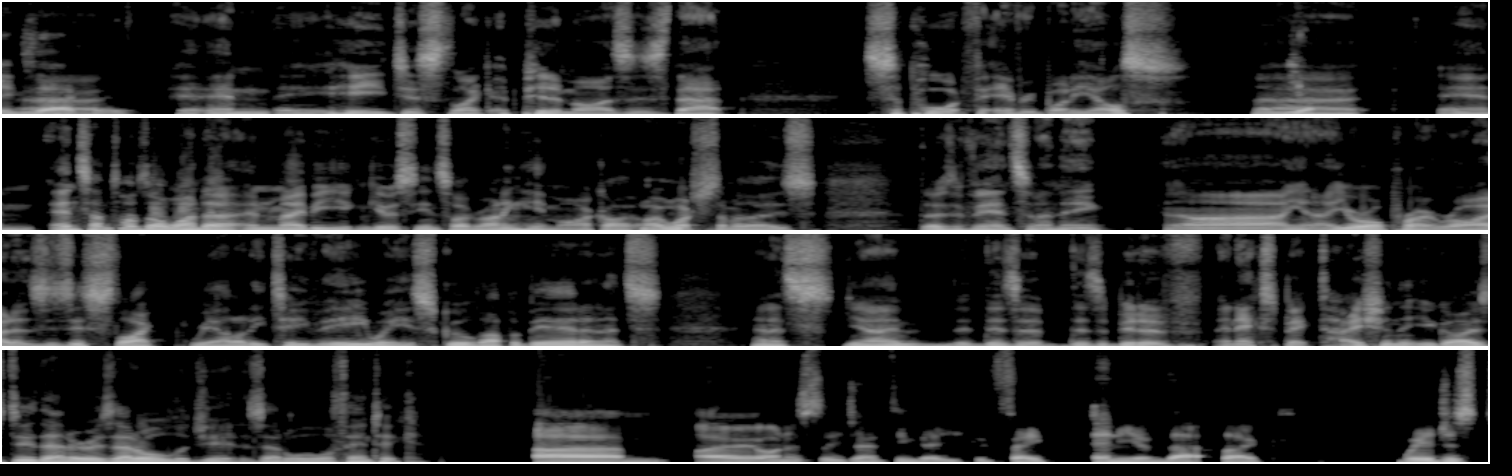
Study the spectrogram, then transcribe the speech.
Exactly. and he just like epitomizes that support for everybody else. Uh, Yeah. And and sometimes I wonder, and maybe you can give us the inside running here, Mike. I, I Mhm. watch some of those those events, and I think, uh, you know, you're all pro riders. Is this like reality TV where you're schooled up a bit, and it's and it's you know, there's a there's a bit of an expectation that you guys do that, or is that all legit? Is that all authentic? Um, I honestly don't think that you could fake any of that. Like, we're just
